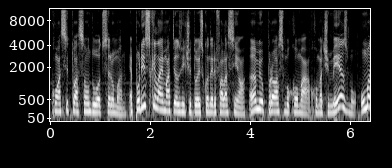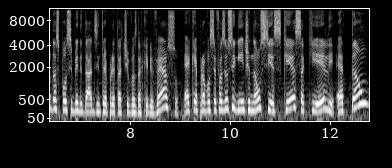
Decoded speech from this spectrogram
com a situação do outro ser humano. É por isso que lá em Mateus 22, quando ele fala assim, ó, ame o próximo como a, como a ti mesmo, uma das possibilidades interpretativas interpretativas daquele verso é que é para você fazer o seguinte: não se esqueça que ele é tão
